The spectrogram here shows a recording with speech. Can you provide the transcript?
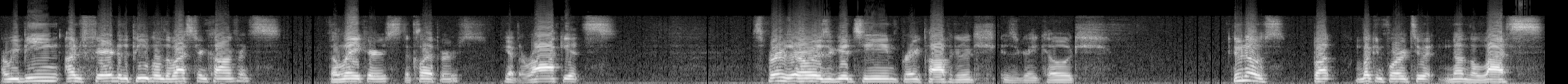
Are we being unfair to the people of the Western Conference? The Lakers, the Clippers, you got the Rockets. Spurs are always a good team. Gregg Popovich is a great coach. Who knows? But looking forward to it nonetheless.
